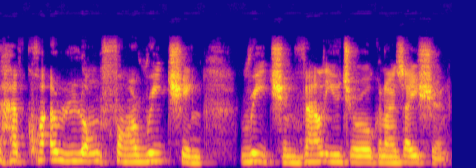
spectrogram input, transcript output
have quite a long, far-reaching reach and value to your organisation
